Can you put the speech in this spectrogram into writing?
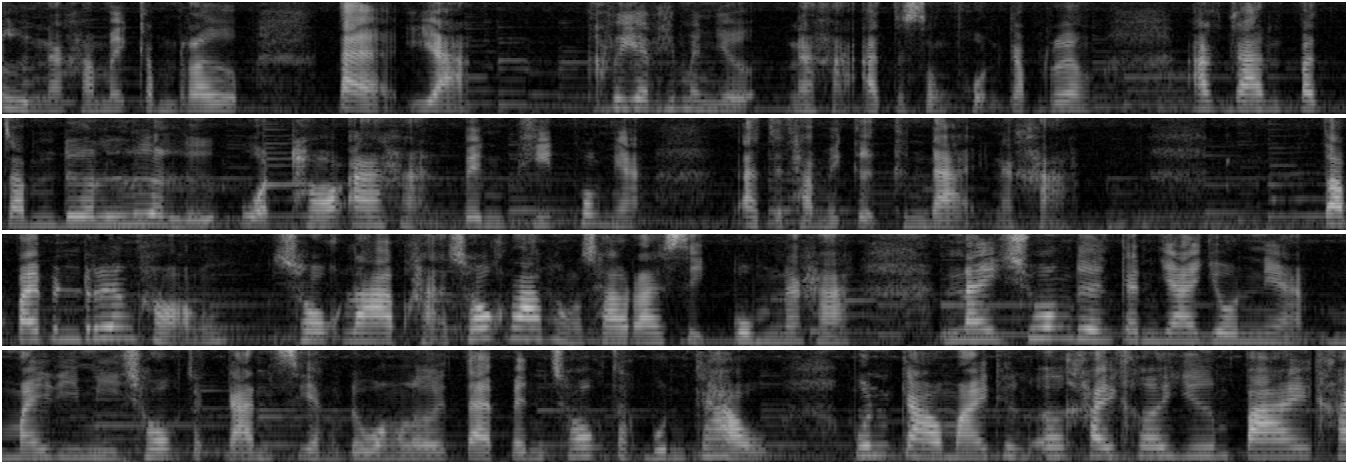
อื่นนะคะ ไม่กำเริบ แต่อยากเครียดให้มันเยอะนะคะ อาจจะส่งผลกับเรื่อง อาการประจำเดือนเลือดหรือปวดท้องอาหารเป็นพิษ พวกนี้อาจจะทำให้เกิดขึ้นได้นะคะ ต่อไปเป็นเรื่องของโชคลาภค่ะ โชคลาภของชาวราศีกุมนะคะ ในช่วงเดือนกันยายนเนี่ยไม่ได้มีโชคจากการเสี่ยงดวงเลย แต่เป็นโชคจากบุญเก่า บุญเก่าหมายถึงเออใครเคยยืมไป ใคร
